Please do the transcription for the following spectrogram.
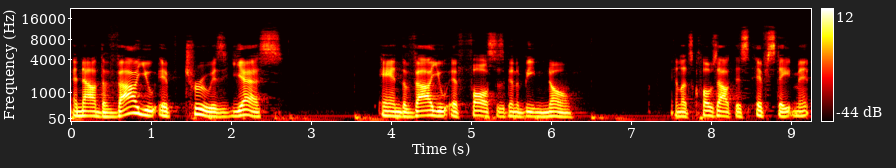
And now the value if true is yes, and the value if false is going to be no. And let's close out this if statement.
